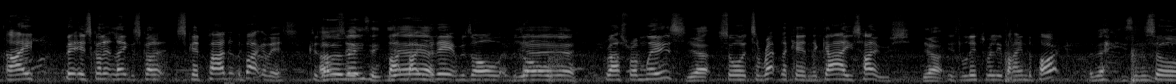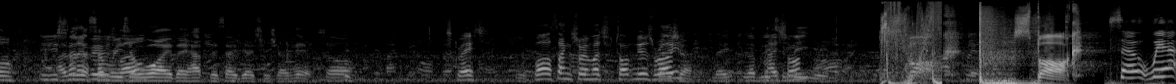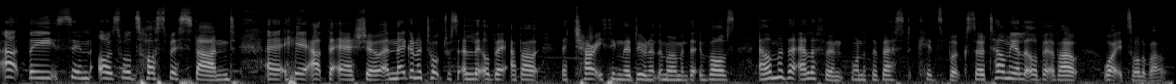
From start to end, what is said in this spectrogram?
Aye, but it's got it like it's got a skid pad at the back of it. 'cause Oh, amazing. Back, Yeah, back yeah. in the day, it was all it was Yeah, all yeah, grass runways. Yeah. So it's a replica, and the guy's house Yeah. is literally behind the park. Amazing. So I to bet live that's some reason well. why they have this aviation show here. So it's great. Well, thanks very much for talking to us, Roy. Lovely Nice to one. meet you. Spark. So we're at the St Oswald's Hospice stand uh, here at the air show, and they're going to talk to us a little bit about the charity thing they're doing at the moment that involves Elmer the Elephant, one of the best kids' books. So tell me a little bit about what it's all about.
